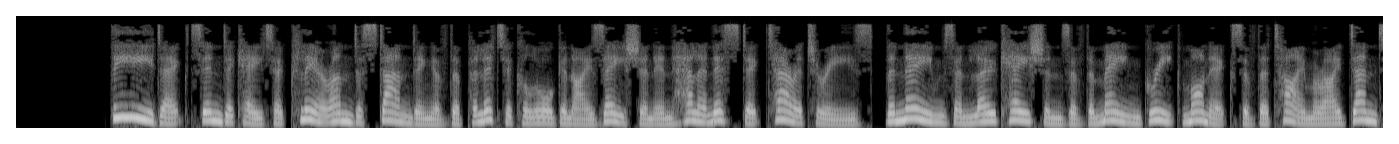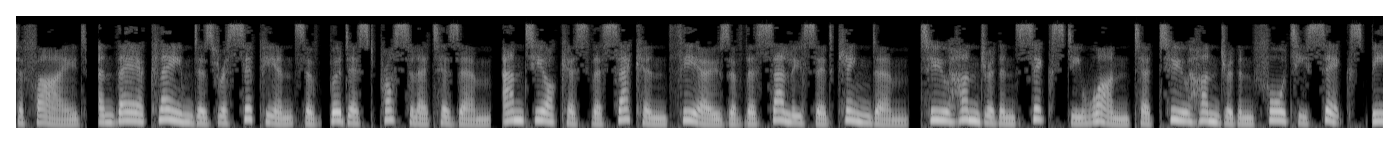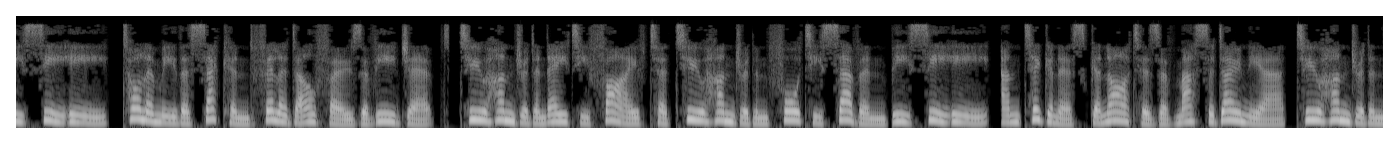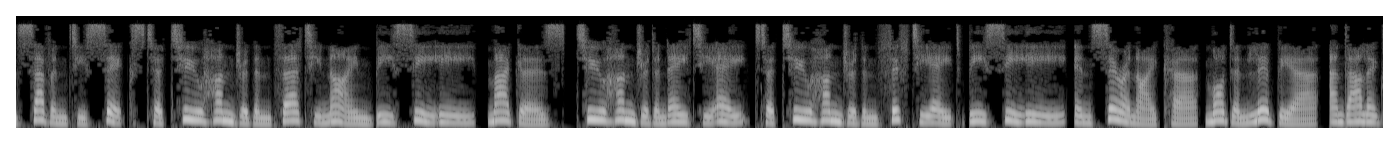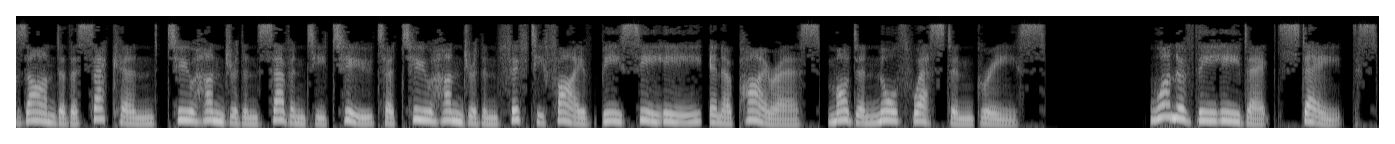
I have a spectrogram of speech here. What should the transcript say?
The edicts indicate a clear understanding of the political organization in Hellenistic territories. The names and locations of the main Greek monarchs of the time are identified, and they are claimed as recipients of Buddhist proselytism. Antiochus II Theos of the Seleucid Kingdom, 261 to 246 BCE, Ptolemy II Philadelphos of Egypt 285 to 247 BCE, Antigonus Gonatas of Macedonia 276 to 239 BCE, Magas 288 to 258 BCE in Cyrenaica, modern Libya, and Alexander II 272 to 255 BCE BCE in Epirus, modern northwestern Greece. One of the edicts states,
